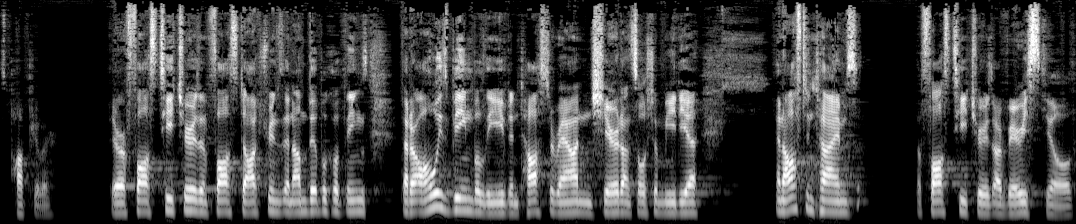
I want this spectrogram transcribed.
is popular? There are false teachers and false doctrines and unbiblical things that are always being believed and tossed around and shared on social media. And oftentimes, the false teachers are very skilled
